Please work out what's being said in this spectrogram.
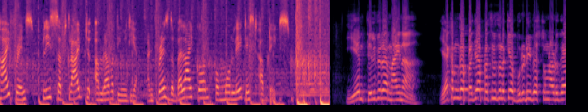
Hi friends please subscribe to Amaravati media and press the bell icon for more latest updates ఏం తెలివిరా నాయన? ఏకంగా ప్రజాప్రతినిధులకే బురుడి వేస్తున్నాడుగా?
